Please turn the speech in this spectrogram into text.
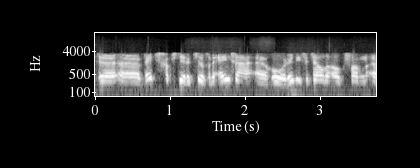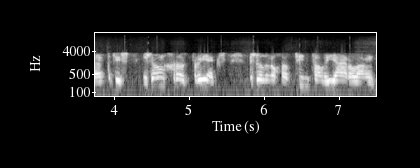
de wetenschapsdirecteur van de ESA hoorde, die vertelde ook van het is zo'n groot project. We zullen nog wel tientallen jaren lang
